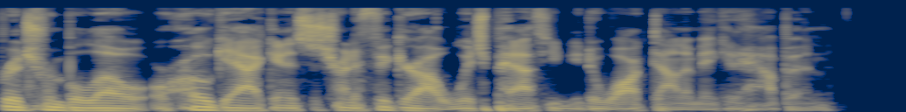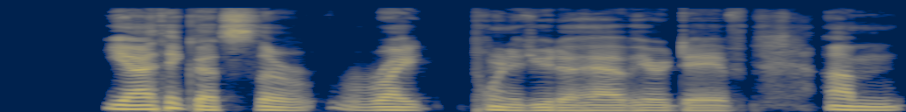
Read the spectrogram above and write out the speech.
Bridge from Below, or Hogaak, and it's just trying to figure out which path you need to walk down to make it happen. Yeah, I think that's the right point of view to have here, Dave. Um,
